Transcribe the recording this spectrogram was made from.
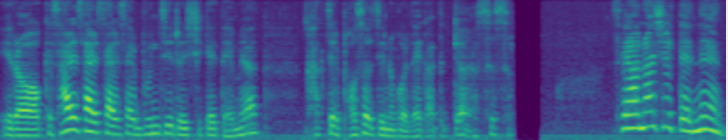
이렇게 살살살살 문지르시게 되면 각질 벗어지는 걸 내가 느껴요 스스로. 세안하실 때는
